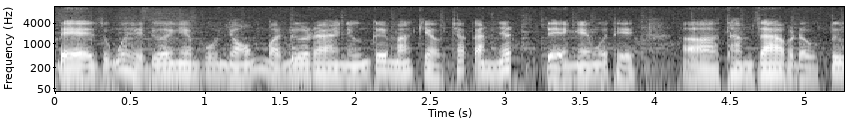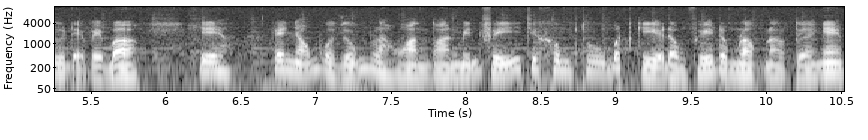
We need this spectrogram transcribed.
để Dũng có thể đưa anh em vô nhóm và đưa ra những cái má kèo chắc ăn nhất để anh em có thể uh, tham gia và đầu tư để về bờ. Thì cái nhóm của Dũng là hoàn toàn miễn phí chứ không thu bất kỳ đồng phí đồng lộc nào từ anh em.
